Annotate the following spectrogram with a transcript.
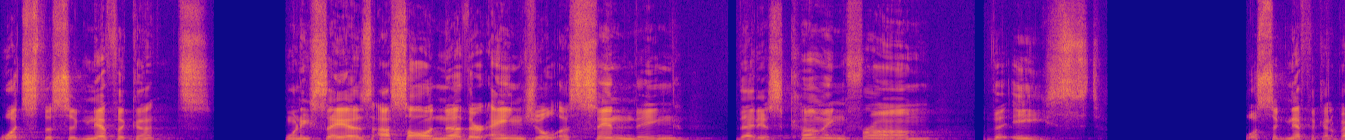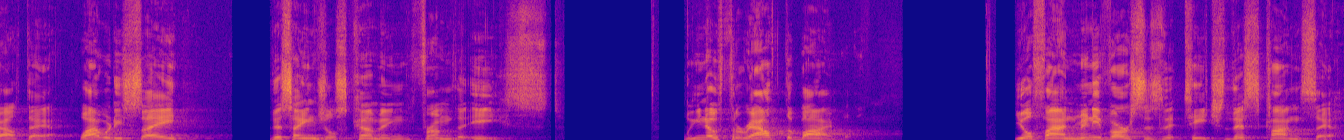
What's the significance when he says, I saw another angel ascending that is coming from the east? What's significant about that? Why would he say this angel's coming from the east? You know, throughout the Bible, you'll find many verses that teach this concept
